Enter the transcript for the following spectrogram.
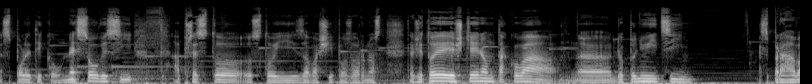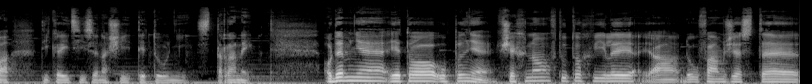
s politikou nesouvisí a přesto stojí za vaši pozornost. Takže to je ještě jenom taková eh, doplňující zpráva týkající se naší titulní strany. Ode mě je to úplně všechno v tuto chvíli. Já doufám, že jste eh,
